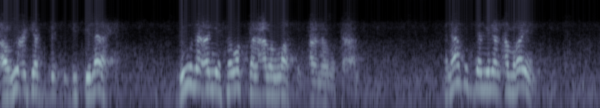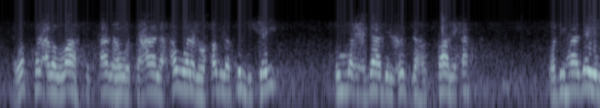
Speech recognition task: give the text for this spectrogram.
أو يعجب بسلاحه دون أن يتوكل على الله سبحانه وتعالى. فلا بد من الأمرين التوكل على الله سبحانه وتعالى أولا وقبل كل شيء ثم إعداد العدة الصالحة. وبهذين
